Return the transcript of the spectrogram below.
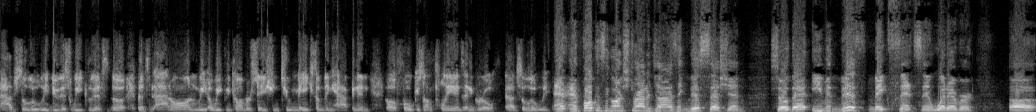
absolutely do this weekly. Let's uh, let's add on we, a weekly conversation to make something happen and uh, focus on plans and growth. Absolutely. And and focusing on strategizing this session so that even this makes sense in whatever uh,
